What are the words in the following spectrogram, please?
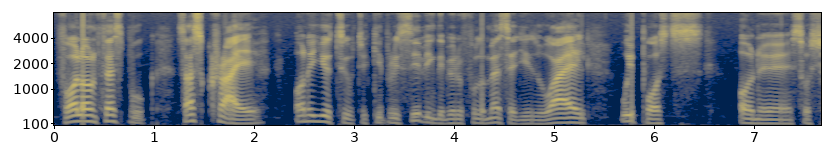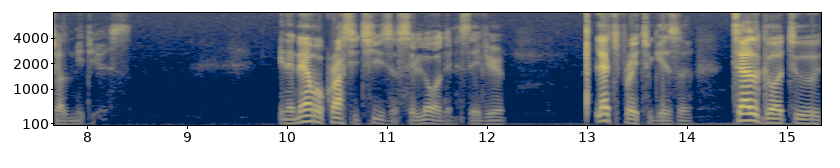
Follow on Facebook. Subscribe on YouTube to keep receiving the beautiful messages while we post on uh, social medias. In the name of Christ Jesus the Lord and Savior Let's pray together Tell God to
